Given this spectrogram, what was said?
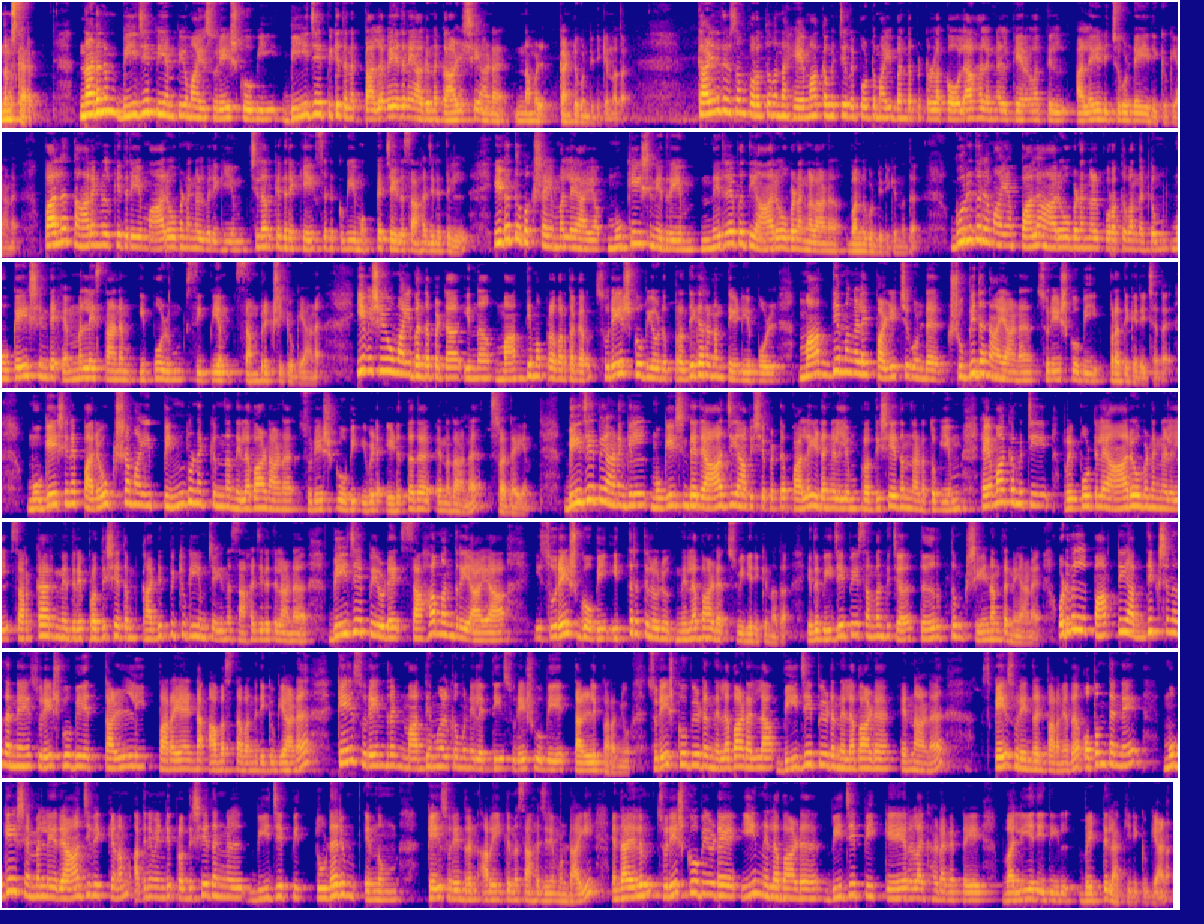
നമസ്കാരം. നടനും B J P M പിയുമായ സുരേഷ് ഗോപി ബി ജെ പിക്ക് തന്നെ തലവേദനയാകുന്ന കാഴ്ചയാണ് നമ്മൾ കണ്ടുകൊണ്ടിരിക്കുന്നത്. കഴിഞ്ഞ ദിവസം പുറത്തു വന്ന ഹേമ കമ്മിറ്റി റിപ്പോർട്ടുമായി ബന്ധപ്പെട്ടുള്ള കോലാഹലങ്ങൾ കേരളത്തിൽ അലയടിച്ചുകൊണ്ടേയിരിക്കുകയാണ്. പല താരങ്ങൾക്കെതിരെയും ആരോപണങ്ങൾ വരികയും ചിലർക്കെതിരെ കേസെടുക്കുകയും ഒക്കെ ചെയ്ത സാഹചര്യത്തിൽ ഇടതുപക്ഷ എം എൽ എ ആയ മുകേഷിനെതിരെയും നിരവധി ആരോപണങ്ങളാണ് വന്നുകൊണ്ടിരിക്കുന്നത്. ഗുരുതരമായ പല ആരോപണങ്ങൾ പുറത്തു വന്നിട്ടും മുകേഷിന്റെ എം എൽ എ സ്ഥാനം ഇപ്പോഴും സി പി എം സംരക്ഷിക്കുകയാണ്. ഈ വിഷയവുമായി ബന്ധപ്പെട്ട് ഇന്ന് മാധ്യമപ്രവർത്തകർ സുരേഷ് ഗോപിയോട് പ്രതികരണം തേടിയപ്പോൾ മാധ്യമങ്ങളെ പഴിച്ചുകൊണ്ട് ക്ഷുഭിതനായാണ് സുരേഷ് ഗോപി പ്രതികരിച്ചത്. മുകേഷിനെ പരോക്ഷമായി പിന്തുണയ്ക്കുന്ന നിലപാടാണ് സുരേഷ് ഗോപി ഇവിടെ എടുത്തത് എന്നതാണ് ശ്രദ്ധേയം. ബി ജെ പി ആണെങ്കിൽ മുകേഷിന്റെ രാജി ആവശ്യപ്പെട്ട് പലയിടങ്ങളിലും പ്രതിഷേധം നടത്തുകയും ഹേമ കമ്മിറ്റി റിപ്പോർട്ടിലെ ആരോപണങ്ങളിൽ സർക്കാരിനെതിരെ പ്രതിഷേധം കടുപ്പിക്കുകയും ചെയ്യുന്ന സാഹചര്യത്തിലാണ് ബി ജെ പിയുടെ സഹമന്ത്രിയായ ഈ സുരേഷ് ഗോപി ഇത്തരത്തിലൊരു നിലപാട് സ്വീകരിക്കുന്നത്. ഇത് ബി ജെ പിയെ സംബന്ധിച്ച് തീർത്തും ക്ഷീണം തന്നെയാണ്. ഒടുവിൽ പാർട്ടി അധ്യക്ഷന് തന്നെ സുരേഷ് ഗോപിയെ തള്ളി പറയേണ്ട അവസ്ഥ വന്നിരിക്കുകയാണ്. കെ സുരേന്ദ്രൻ മാധ്യമങ്ങൾക്ക് മുന്നിലെത്തി സുരേഷ് ഗോപിയെ തള്ളി പറഞ്ഞു. സുരേഷ് ഗോപിയുടെ നിലപാടല്ല ബി ജെ പിയുടെ നിലപാട് എന്നാണ് കെ സുരേന്ദ്രൻ പറഞ്ഞത്. ഒപ്പം തന്നെ മുകേഷ് എം എൽ എ രാജിവെക്കണം അതിനുവേണ്ടി പ്രതിഷേധങ്ങൾ ബി ജെ പി തുടരും എന്നും കെ സുരേന്ദ്രൻ അറിയിക്കുന്ന സാഹചര്യമുണ്ടായി എന്തായാലും സുരേഷ് ഗോപിയുടെ ഈ നിലപാട് ബി കേരള ഘടകത്തെ വലിയ രീതിയിൽ വെട്ടിലാക്കിയിരിക്കുകയാണ്.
